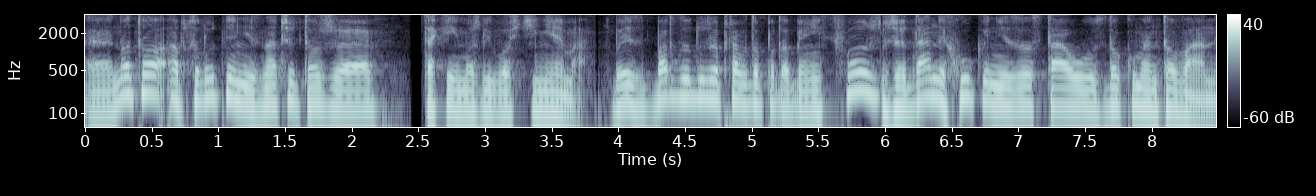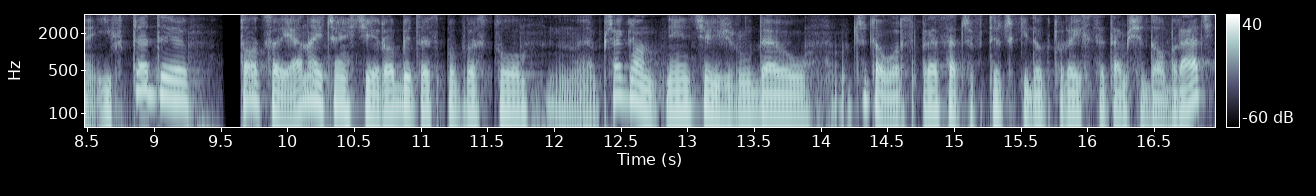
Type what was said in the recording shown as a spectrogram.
E, no to absolutnie nie znaczy to, że takiej możliwości nie ma, bo jest bardzo duże prawdopodobieństwo, że dany hook nie został zdokumentowany i wtedy to, co ja najczęściej robię, to jest po prostu mm, przeglądnięcie źródeł, czy to WordPressa, czy wtyczki, do której chcę tam się dobrać.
